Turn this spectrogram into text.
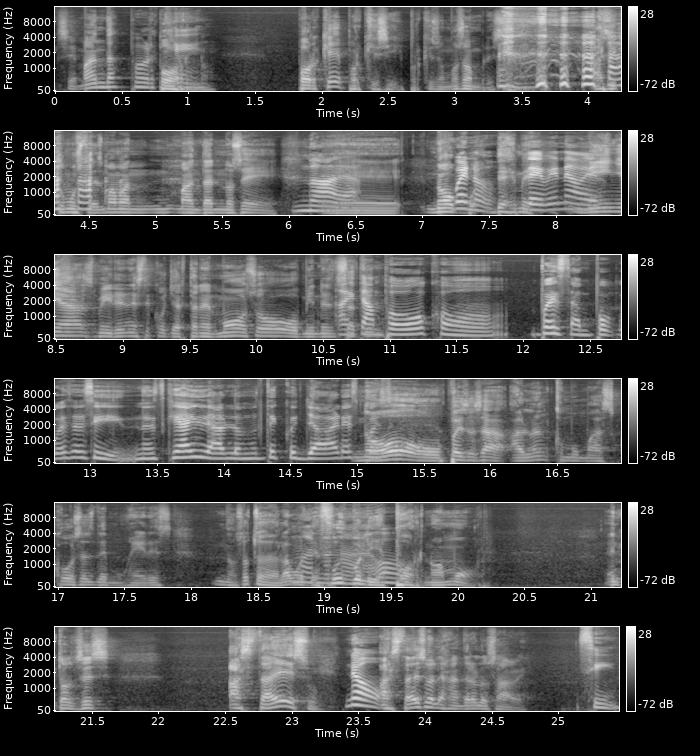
Se manda ¿Por porno. ¿Por qué? Porque sí, porque somos hombres. Así como ustedes maman- mandan, no sé. Nada. eh, no, Bueno, déjeme, deben haber- Niñas, miren este collar tan hermoso. O miren Ay, tampoco, pues tampoco es así. No es que ay, hablamos de collares. pues, No, pues, o sea, hablan como más cosas de mujeres. Nosotros hablamos No, de no, fútbol y de porno, amor. Entonces, hasta eso, no, hasta eso Alejandra lo sabe. sí.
